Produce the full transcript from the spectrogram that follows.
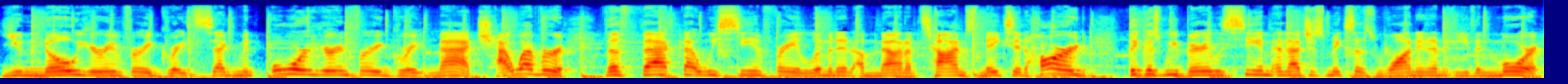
you know you're in for a great segment or you're in for a great match. However, the fact that we see him for a limited amount of times makes it hard because we barely see him and that just makes us wanting him even more.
